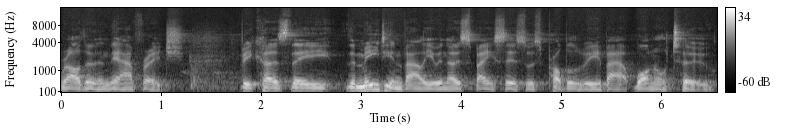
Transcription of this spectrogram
rather than the average because the, the median value in those spaces was probably about one or two.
